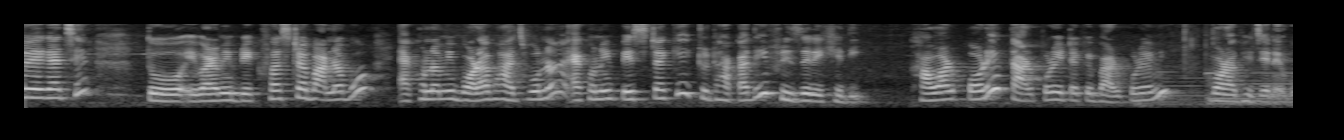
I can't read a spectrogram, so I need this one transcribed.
হয়ে গেছে। তো এবার আমি ব্রেকফাস্টটা বানাবো। এখন আমি বড়া ভাজবো না, এখন এই পেস্টটাকে একটু ঢাকা দিয়ে ফ্রিজে রেখে দিই। খাওয়ার পরে তারপরে এটাকে বার করে আমি বড়া ভেজে নেব।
